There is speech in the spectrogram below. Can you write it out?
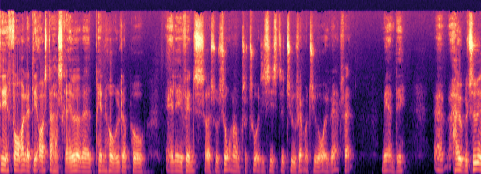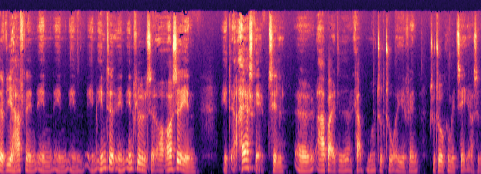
Det forhold, at det er os, der har skrevet og været penholder på alle FN's resolutioner om tortur de sidste 20-25 år i hvert fald, mere end det, øh, har jo betydet, at vi har haft en, en, en, en, en, en indflydelse og også en, et ejerskab til øh, arbejdet og kampen mod tortur i FN, torturkomité osv.,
